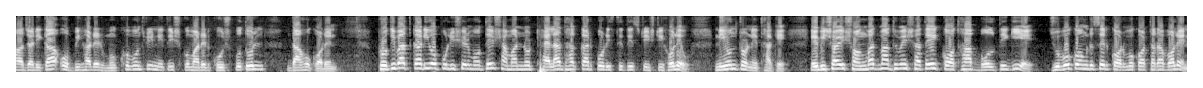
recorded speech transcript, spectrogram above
হাজারিকা ও বিহারের মুখ্যমন্ত্রী নীতিশ কুমারের কুশপুতুল দাহ করেন। প্রতিবাদকারী ও পুলিশের মধ্যে সামান্য ঠেলা ধাক্কার পরিস্থিতি সৃষ্টি হলেও নিয়ন্ত্রণে থাকে। এ বিষয়ে সংবাদ মাধ্যমের সাথে কথা বলতে গিয়ে যুব কংগ্রেসের কর্মকর্তারা বলেন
